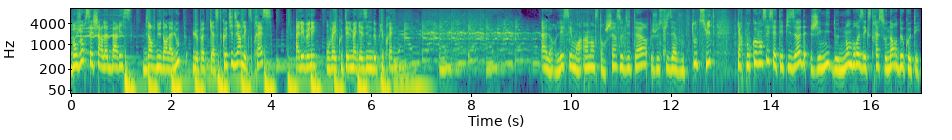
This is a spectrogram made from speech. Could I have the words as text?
Bonjour, c'est Charlotte Baris. Bienvenue dans La Loupe, le podcast quotidien de l'Express. Allez, venez, on va écouter le magazine de plus près. Alors laissez-moi un instant, chers auditeurs, je suis à vous tout de suite, car pour commencer cet épisode, j'ai mis de nombreux extraits sonores de côté.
